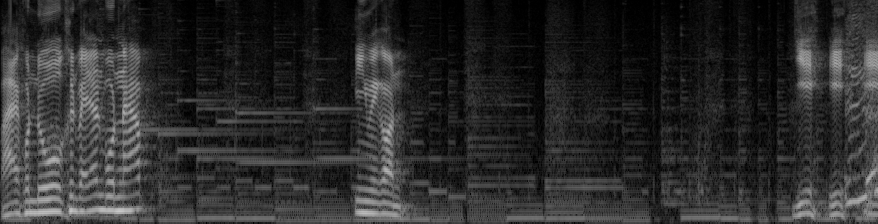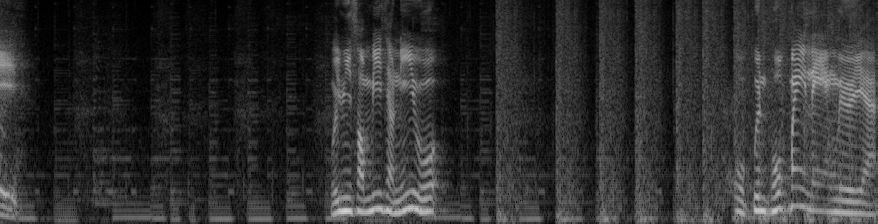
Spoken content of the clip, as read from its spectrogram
ไปคนดูขึ้นไปด้านบนนะครับ วิ่งไปก่อนย่เย่เย่โอ้ยมีซอมบี้แถวนี้อยู่ โอ้ปืนพกไม่แรงเลยอะ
